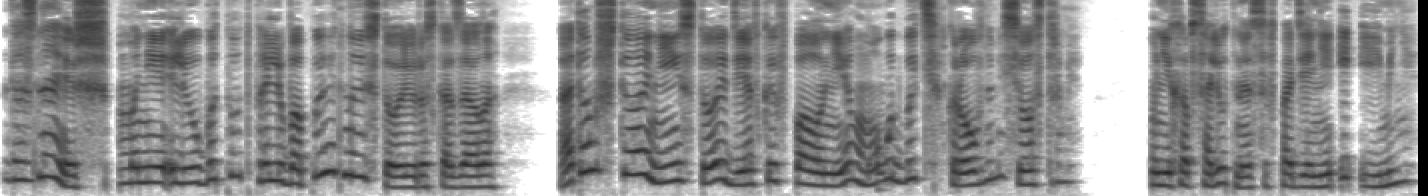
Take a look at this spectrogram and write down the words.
«Да знаешь, мне Люба тут про любопытную историю рассказала. О том, что они с той девкой вполне могут быть кровными сестрами. У них абсолютное совпадение и имени,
